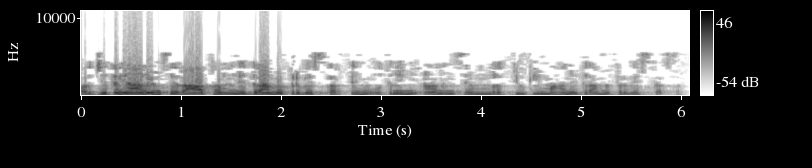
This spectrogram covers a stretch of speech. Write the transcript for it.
और जितने आनंद से रात हम निद्रा में प्रवेश करते हैं, उतने ही आनंद से हम मृत्यु की महानिद्रा में प्रवेश कर सकते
